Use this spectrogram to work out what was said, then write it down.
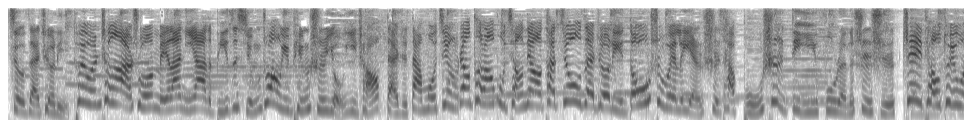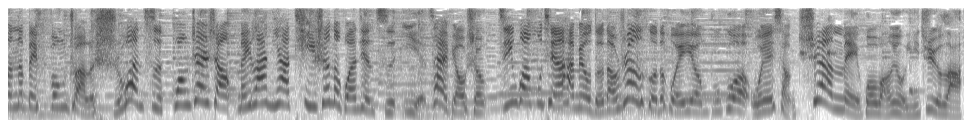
就在这里。推文称啊，说梅拉尼亚的鼻子形状与平时有异常，戴着大墨镜，让特朗普强调他就在这里，都是为了掩饰他不是第一夫人的事实。这条推文呢，被疯转了十。万次，网站上梅拉尼亚替身的关键词也在飙升。尽管目前还没有得到任何的回应，不过我也想劝美国网友一句了：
